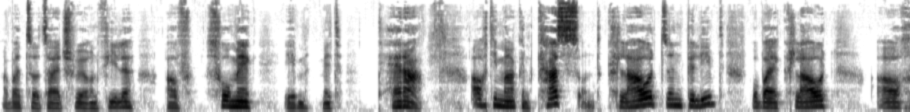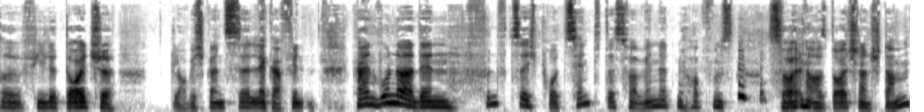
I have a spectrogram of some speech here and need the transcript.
Aber zurzeit schwören viele auf Somek eben mit Terra. Auch die Marken Kass und Cloud sind beliebt, wobei Cloud auch äh, viele Deutsche, glaube ich, ganz äh, lecker finden. Kein Wunder, denn 50 Prozent des verwendeten Hopfens sollen aus Deutschland stammen.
